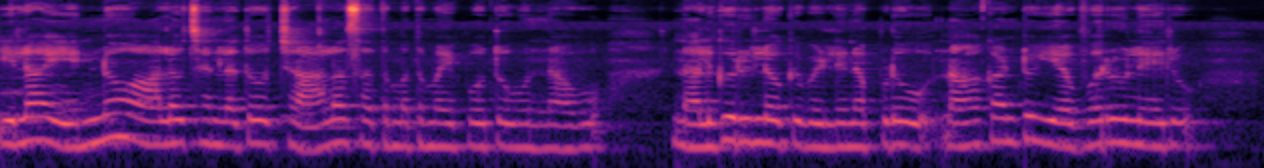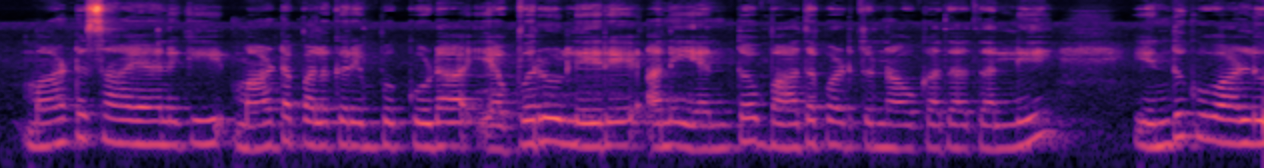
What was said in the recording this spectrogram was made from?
ఇలా ఎన్నో ఆలోచనలతో చాలా సతమతమైపోతూ ఉన్నావు. నలుగురిలోకి వెళ్ళినప్పుడు నాకంటూ ఎవ్వరూ లేరు. మాట సాయానికి మాట పలకరింపు కూడా ఎవ్వరూ లేరే అని ఎంతో బాధపడుతున్నావు కదా తల్లి. ఎందుకు వాళ్ళు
